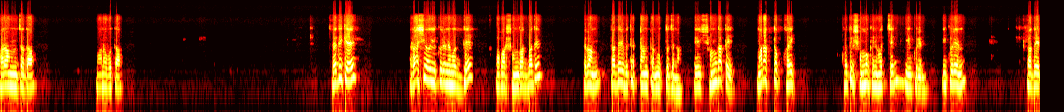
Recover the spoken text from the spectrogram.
হারামজাদা মানবতা। এদিকে রাশিয়া ইউক্রেনের মধ্যে আবার সংঘাত বাঁধে এবং তাদের ভিতর টান টান উত্তেজনা। এই সংঘাতে মারাত্মক ক্ষয় ক্ষতির সম্মুখীন হচ্ছেন ইউক্রেন। ইউক্রেন তাদের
